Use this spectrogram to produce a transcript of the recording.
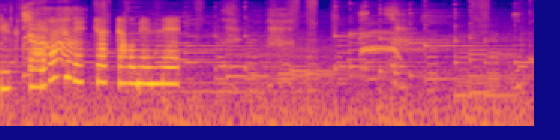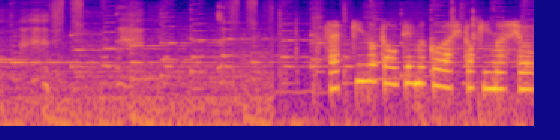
いった。手が滑っちゃったごめんね。さっきのトーテム壊しときましょ。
